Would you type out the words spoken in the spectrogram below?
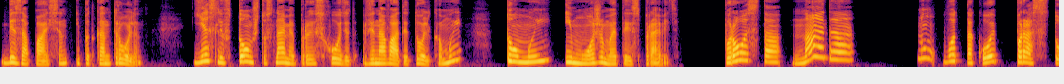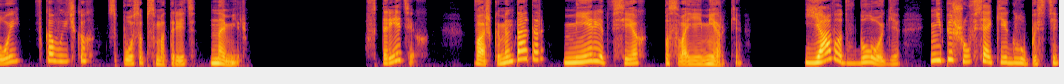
безопасен и подконтролен. Если в том, что с нами происходит, виноваты только мы, то мы и можем это исправить. Просто надо, ну, вот такой простой, в кавычках, способ смотреть на мир. В-третьих, ваш комментатор меряет всех по своей мерке. Я вот в блоге не пишу всякие глупости,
